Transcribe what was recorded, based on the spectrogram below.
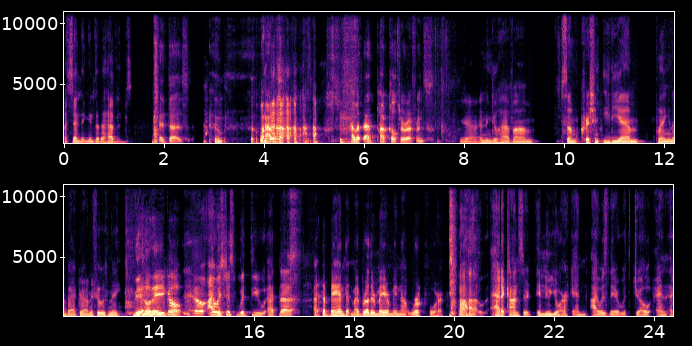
ascending into the heavens. It does. wow. how about that pop culture reference? Yeah, and then you'll have um some Christian EDM playing in the background if it was me. Yeah, well, there you go. I was just with you at the at the band that my brother may or may not work for. Uh, had a concert in New York, and I was there with Joe and a,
